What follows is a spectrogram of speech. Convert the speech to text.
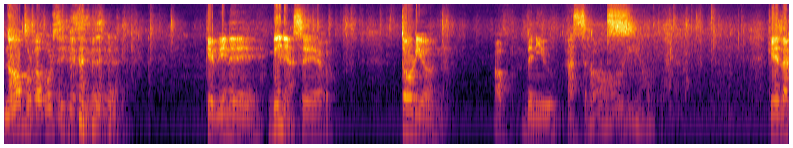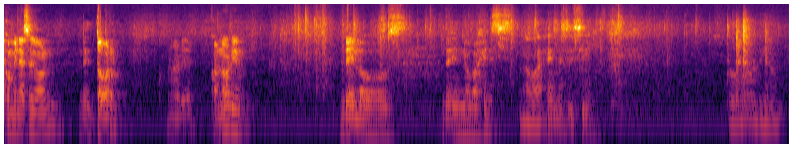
No, por favor, sigue, sigue, sigue. que viene, viene a ser Torion of the New Azeroth, Orion. que es la combinación de Thor con Orion de los de Nova Genesis. Nova Genesis, sí. Torion.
